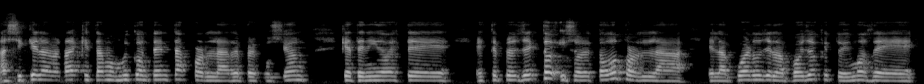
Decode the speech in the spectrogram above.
Así que la verdad es que estamos muy contentas por la repercusión que ha tenido este, este proyecto y sobre todo por la, el acuerdo y el apoyo que tuvimos de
